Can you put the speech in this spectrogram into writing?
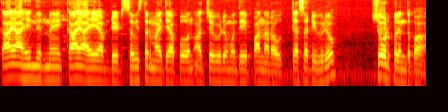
काय आहे निर्णय? काय आहे अपडेट? सविस्तर माहिती आपण आजच्या व्हिडिओमध्ये पाहणार आहोत. त्यासाठी व्हिडिओ शेवटपर्यंत पहा.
